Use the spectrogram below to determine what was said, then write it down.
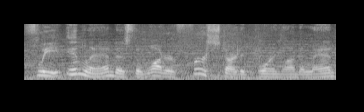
flee inland as the water first started pouring onto land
